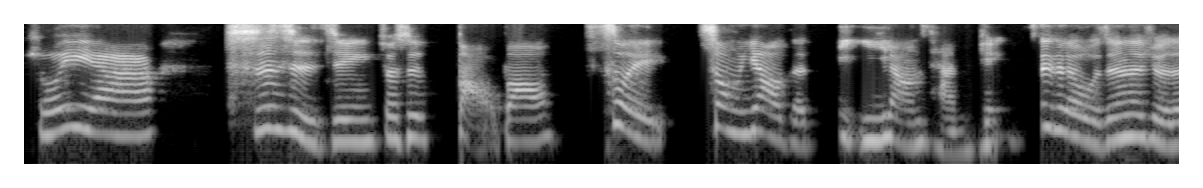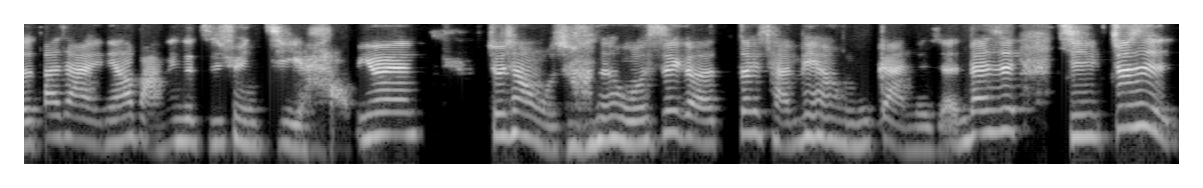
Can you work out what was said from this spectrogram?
所以啊，湿纸巾就是宝宝最重要的第一样产品。这个我真的觉得大家一定要把那个资讯记好，因为就像我说的，我是一个对产品很无感的人。但是其实就是，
